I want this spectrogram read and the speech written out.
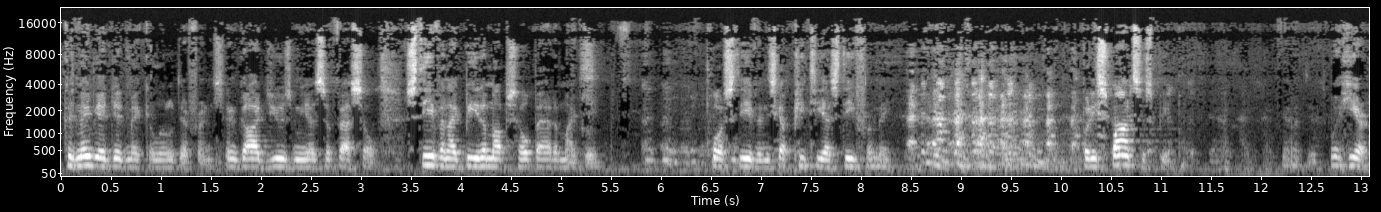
Because maybe I did make a little difference and God used me as a vessel. Stephen, I beat him up so bad in my group. Poor Stephen, he's got PTSD from me. but he sponsors people. We're here.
